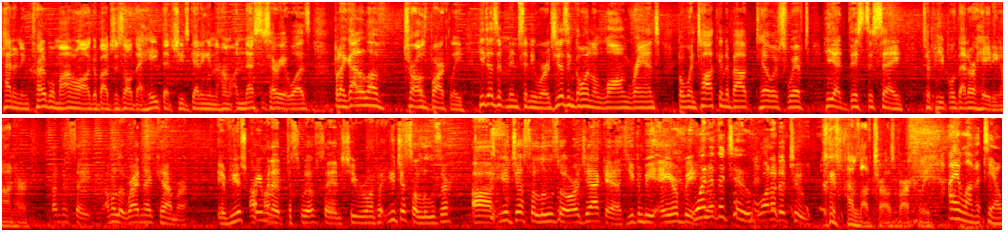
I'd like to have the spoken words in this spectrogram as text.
had an incredible monologue about just all the hate that she's getting and how unnecessary it was. But I got to love Charles Barkley. He doesn't mince any words. He doesn't go on a long rant, but when talking about Taylor Swift, he had this to say to people that are hating on her. I'm gonna say, I'm gonna look right in that camera. If you're screaming at the Swift saying she ruined, it, you're just a loser. Uh, you're just a loser or a jackass. You can be A or B. One of the two. One of the two. I love Charles Barkley. I love it too.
